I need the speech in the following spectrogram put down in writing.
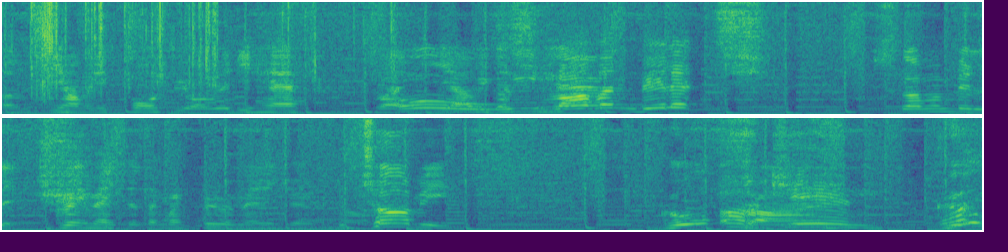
um, see how many falls we already have. Right, yeah, Oh, we got we Slaven Bilic. Slaven Village. Great manager, like my favorite manager. right. Turby. Go Fry. Again. Go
